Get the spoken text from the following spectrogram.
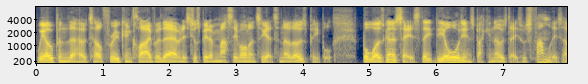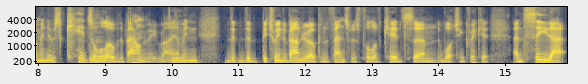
we opened the hotel. Farokh and Clive were there, and it's just been a massive honour to get to know those people. But what I was going to say is the the audience back in those days was families. I mean, there was kids mm. all over the boundary, right? Mm. I mean, the the between the boundary rope and the fence was full of kids um, mm. watching cricket, and see that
